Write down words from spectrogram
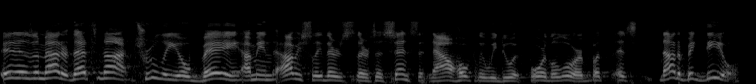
It doesn't matter. That's not truly obeying. I mean, obviously, there's there's a sense that now, hopefully, we do it for the Lord, but it's not a big deal.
